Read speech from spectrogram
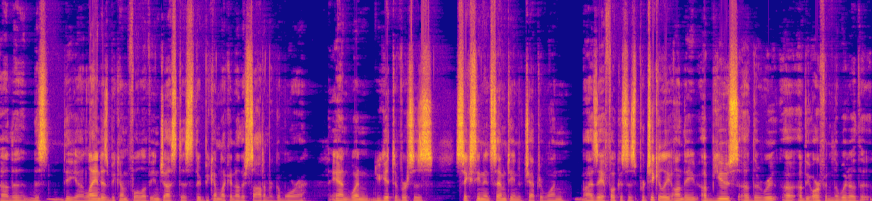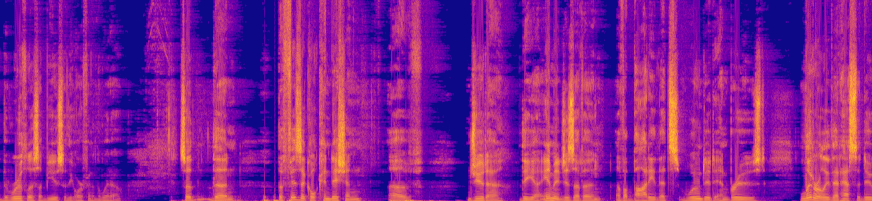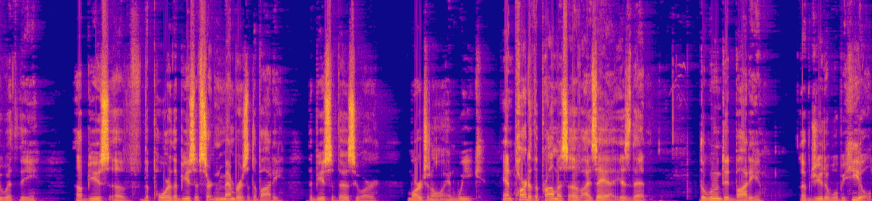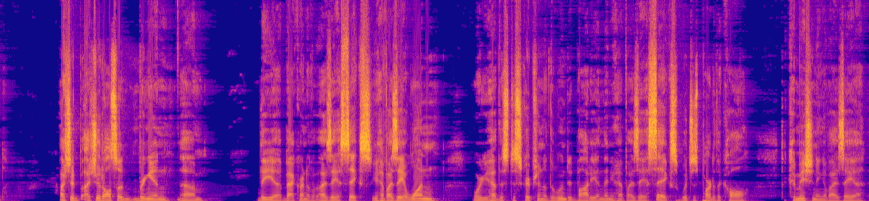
uh, the this, the uh, land has become full of injustice. They become like another Sodom or Gomorrah. And when you get to verses 16 and 17 of chapter 1, Isaiah focuses particularly on the abuse of the uh, of the orphan and the widow, the, the ruthless abuse of the orphan and the widow. So the the physical condition of Judah, the uh, is of a of a body that's wounded and bruised. Literally, that has to do with the abuse of the poor, the abuse of certain members of the body, the abuse of those who are marginal and weak. And part of the promise of Isaiah is that the wounded body of Judah will be healed. I should I should also bring in um, the uh, background of Isaiah six. You have Isaiah one, where you have this description of the wounded body, and then you have Isaiah six, which is part of the call, the commissioning of Isaiah,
